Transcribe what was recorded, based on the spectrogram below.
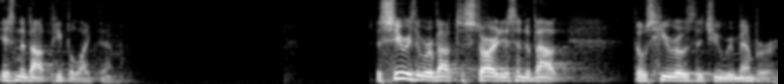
isn't about people like them. The series that we're about to start isn't about those heroes that you remember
